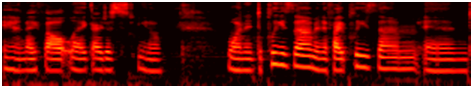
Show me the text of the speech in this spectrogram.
and I felt like I just you know wanted to please them and if I pleased them and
